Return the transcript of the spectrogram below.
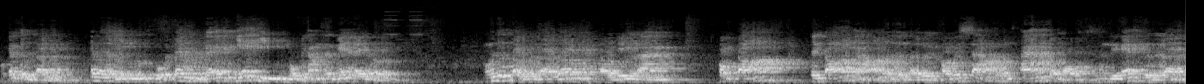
một cái từ từ. Cái tự nhiên của đây một cái nhét gì một cái năm cm đây được không tiếp tục từ từ đâu. Đầu tiên là không có cái có nhỏ là từ từ không có sáu không tám rồi một cm từ lên.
